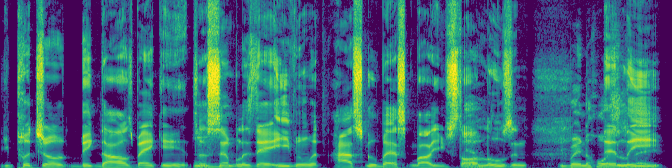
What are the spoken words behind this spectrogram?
You put your big dogs back in. It's Mm-hmm. as simple as that. Even with high school basketball, you start losing You bring the that lead. back.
